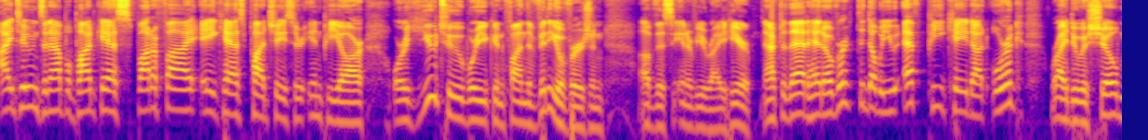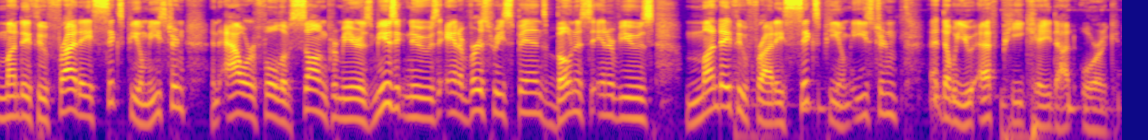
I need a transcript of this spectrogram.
iTunes and Apple Podcasts, Spotify, Acast, Podchaser, NPR, or YouTube, where you can find the video version of this interview right here. After that, head over to WFPK.org, where I do a show Monday through Friday, 6 p.m. Eastern, an hour full of song premieres, music news, anniversary spins, bonus interviews, Monday through Friday, 6 p.m. Eastern at WFPK.org.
